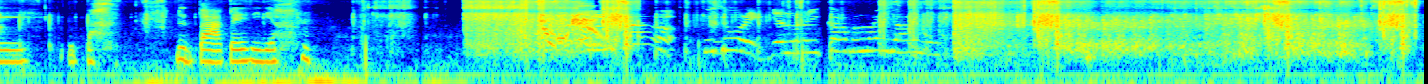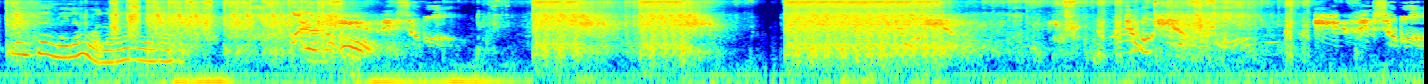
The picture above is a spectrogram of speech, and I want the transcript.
ยดุดปากดุดปากเลยทีเดียว Double kill. ช่วยด้วยอย่าเลยกามันไล่เรา เล่นเครื่องนี้แล้ว หัวร้อนอะไรคะสิ Fire in the hole. Invincible. Double kill. Invincible.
